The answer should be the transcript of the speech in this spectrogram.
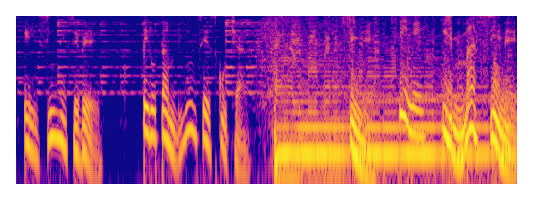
El cine se ve, pero también se escucha. Cine. Cine. Y más cine.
